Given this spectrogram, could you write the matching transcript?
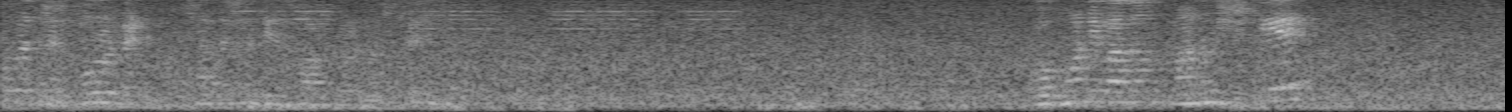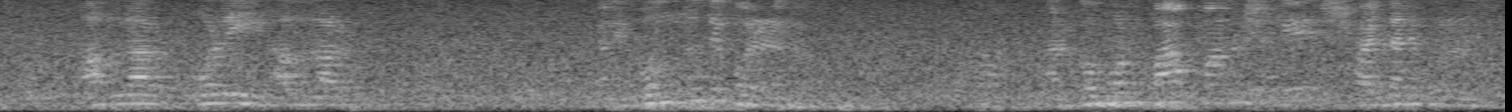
করেছে বলবেন সাথে সাথে সলভ করে নষ্ট হয়ে যাবে। গোপন ইবাদত মানুষকে আল্লাহর বলি আল্লাহর মানে বন্ধুতে পরিণত আর গোপন পাপ মানুষকে শয়তানে পরিণত।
